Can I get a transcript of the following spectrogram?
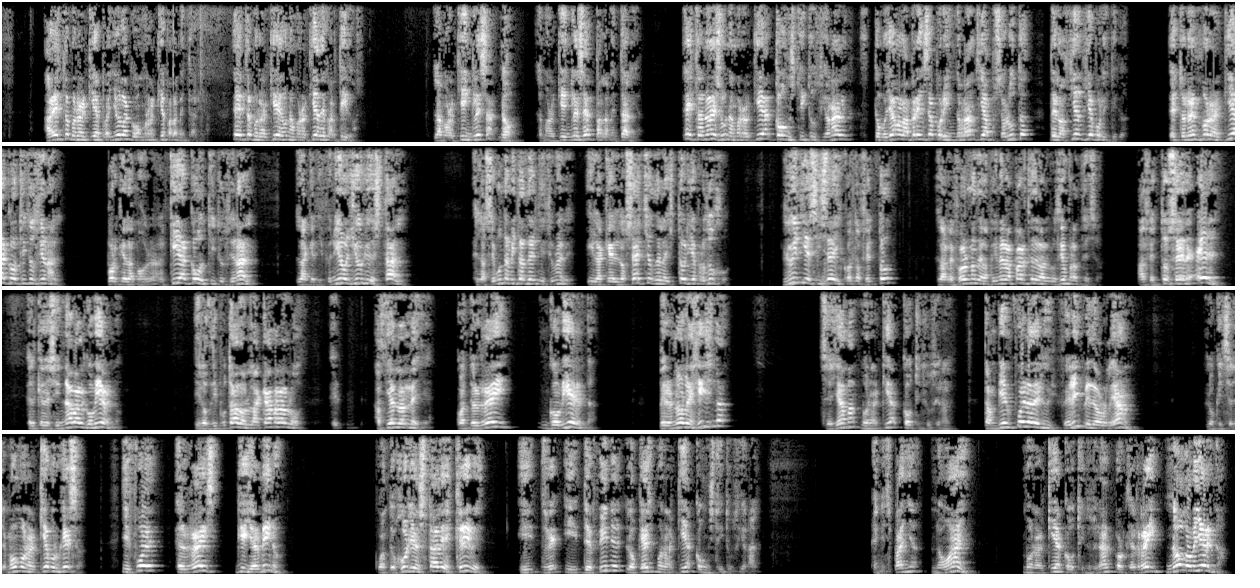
a esta monarquía española como monarquía parlamentaria. Esta monarquía es una monarquía de partidos. La monarquía inglesa no. La monarquía inglesa es parlamentaria. Esta no es una monarquía constitucional, como llama la prensa, por ignorancia absoluta de la ciencia política. Esto no es monarquía constitucional, porque la monarquía constitucional, la que definió Julio Stahl en la segunda mitad del XIX y la que en los hechos de la historia produjo Luis XVI cuando aceptó la reforma de la primera parte de la Revolución Francesa. Aceptó ser él el que designaba el gobierno y los diputados, la Cámara, los, eh, hacían las leyes. Cuando el rey gobierna pero no legisla, se llama monarquía constitucional. También fue la de Luis Felipe de Orleans, lo que se llamó monarquía burguesa, y fue el rey Guillermino, cuando Julio Stalin escribe y, y define lo que es monarquía constitucional. En España no hay monarquía constitucional porque el rey no gobierna.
